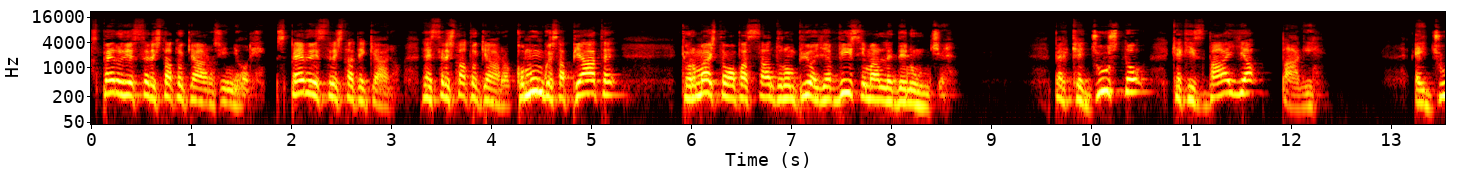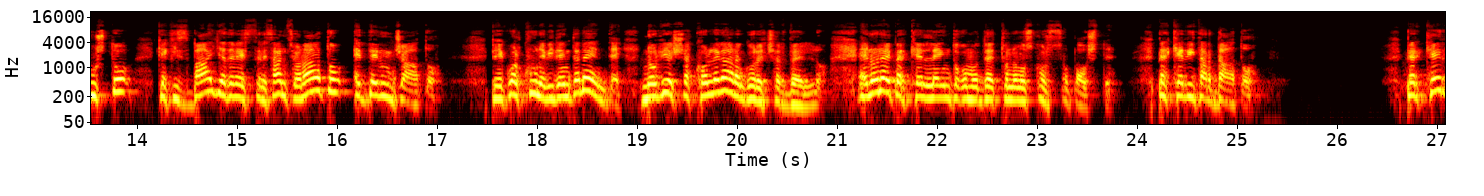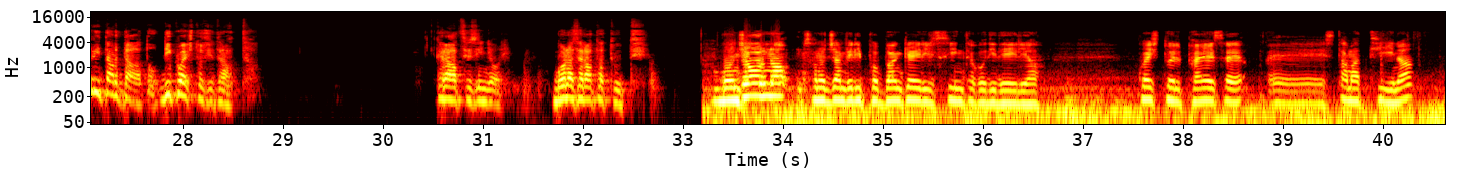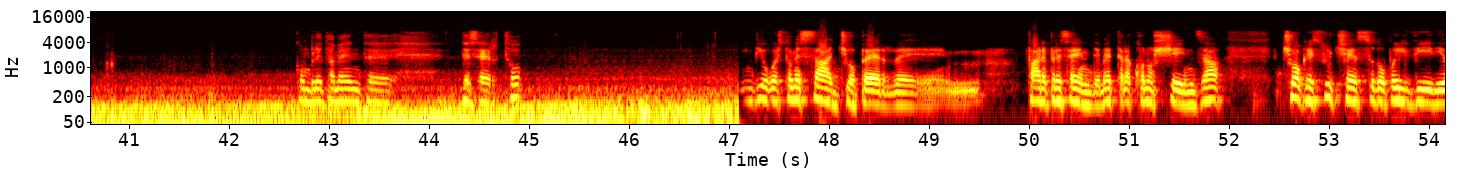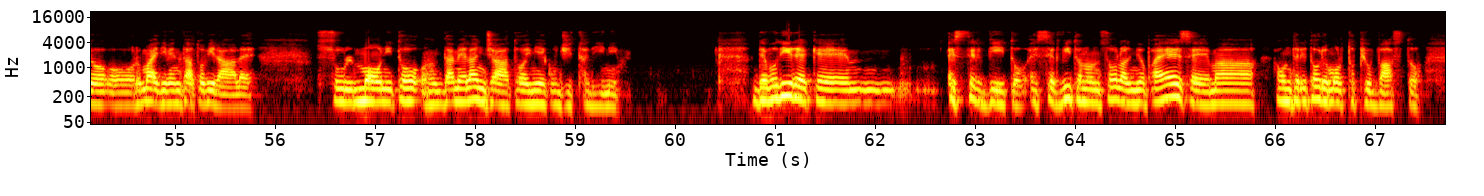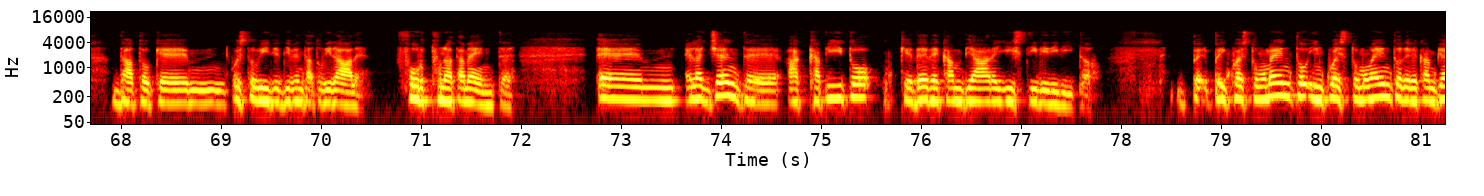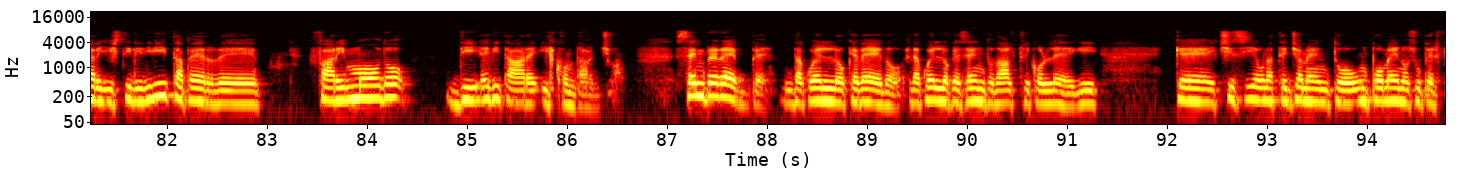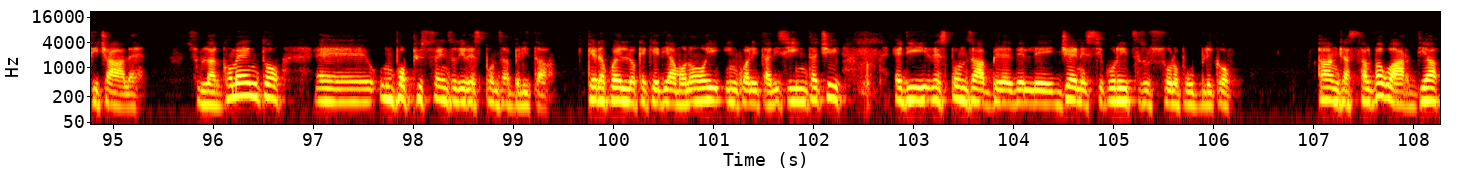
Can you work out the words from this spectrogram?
Spero di essere stato chiaro, signori. Spero di essere stato chiaro. Essere stato chiaro. Comunque sappiate che ormai stiamo passando non più agli avvisi ma alle denunce. Perché è giusto che chi sbaglia paghi. È giusto che chi sbaglia deve essere sanzionato e denunciato. Perché qualcuno evidentemente non riesce a collegare ancora il cervello. E non è perché è lento, come ho detto nello scorso post. Perché è ritardato. Perché è ritardato. Di questo si tratta. Grazie signori. Buona serata a tutti. Buongiorno, sono Gianfilippo Bancheri, il sindaco di Delia. Questo è il paese eh, stamattina, completamente deserto. Invio questo messaggio per eh, fare presente, mettere a conoscenza ciò che è successo dopo il video ormai diventato virale sul monito da me lanciato ai miei concittadini. Devo dire che mm, è servito, è servito non solo al mio paese, ma a un territorio molto più vasto, dato che mm, questo video è diventato virale, fortunatamente. E, mm, e la gente ha capito che deve cambiare gli stili di vita. Per, per in, questo momento, in questo momento deve cambiare gli stili di vita per eh, fare in modo di evitare il contagio. Sembrerebbe, da quello che vedo e da quello che sento da altri colleghi, che ci sia un atteggiamento un po' meno superficiale sull'argomento e un po' più senso di responsabilità, che era quello che chiediamo noi in qualità di sindaci e di responsabile delle igiene e sicurezza sul suolo pubblico, anche a salvaguardia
